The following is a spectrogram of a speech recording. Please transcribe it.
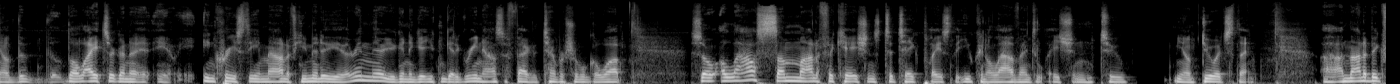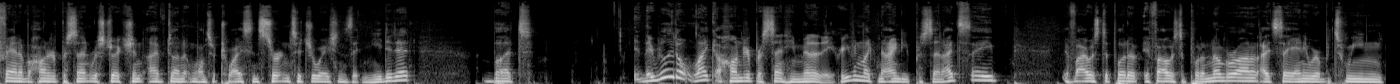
know the, the, the lights are going to you know, increase the amount of humidity that are in there you're going to get you can get a greenhouse effect the temperature will go up so allow some modifications to take place that you can allow ventilation to, you know, do its thing. Uh, I'm not a big fan of 100% restriction. I've done it once or twice in certain situations that needed it, but they really don't like 100% humidity or even like 90%. I'd say if I was to put a if I was to put a number on it, I'd say anywhere between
